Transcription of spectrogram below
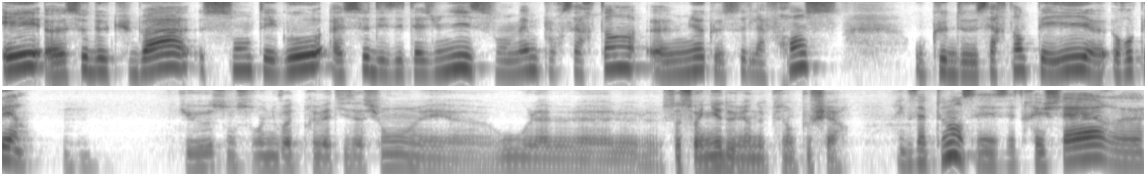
Et euh, ceux de Cuba sont égaux à ceux des États-Unis. Ils sont même pour certains euh, mieux que ceux de la France ou que de certains pays européens. Mmh. Qui eux sont sur une voie de privatisation et où se soigner devient de plus en plus cher. Exactement, c'est très cher.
